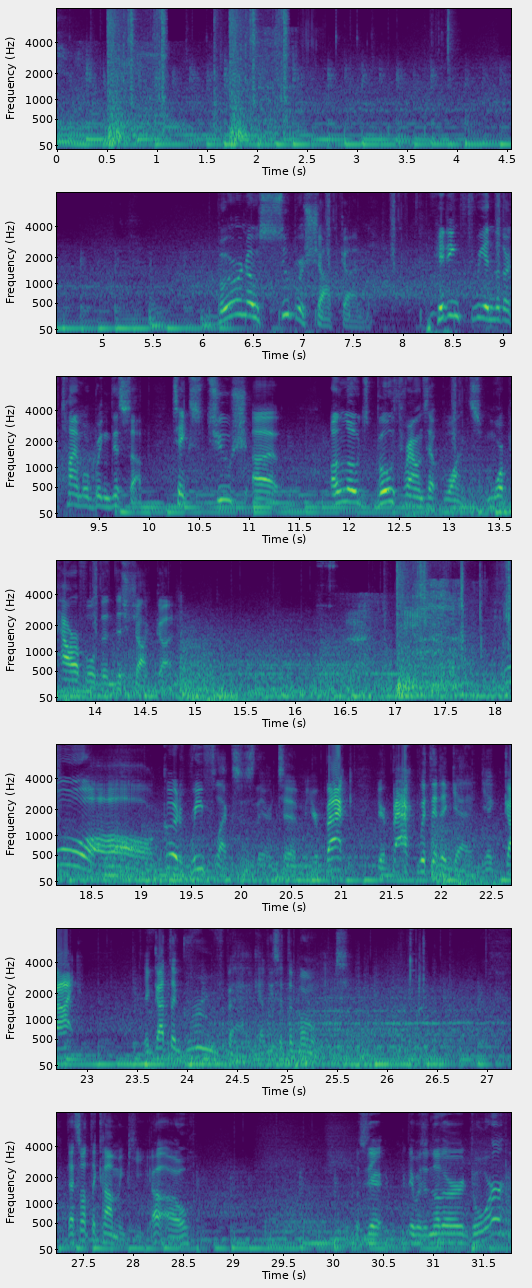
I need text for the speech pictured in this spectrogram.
Brno Super Shotgun. Hitting three another time will bring this up. Takes two, uh, unloads both rounds at once. More powerful than this shotgun. Whoa, good reflexes there, Tim. You're back. You're back with it again. You got, you got the groove back, at least at the moment. That's not the common key. Uh-oh. Was there, there was another door?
